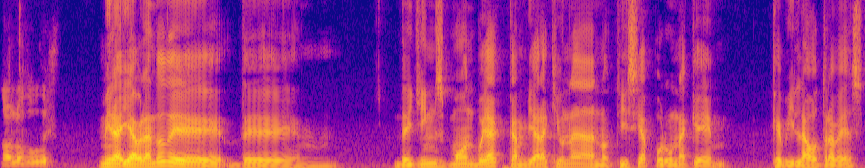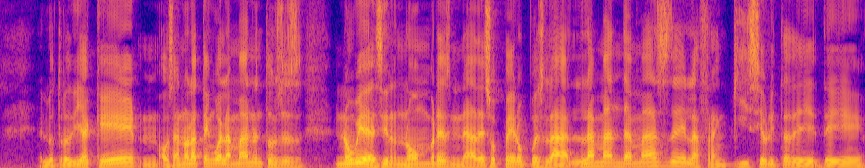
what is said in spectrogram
no lo dudes. Mira, y hablando de, de de James Bond. Voy a cambiar aquí una noticia por una que, que vi la otra vez. El otro día que, o sea, no la tengo a la mano, entonces no voy a decir nombres ni nada de eso, pero pues la, la manda más de la franquicia ahorita de, de,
